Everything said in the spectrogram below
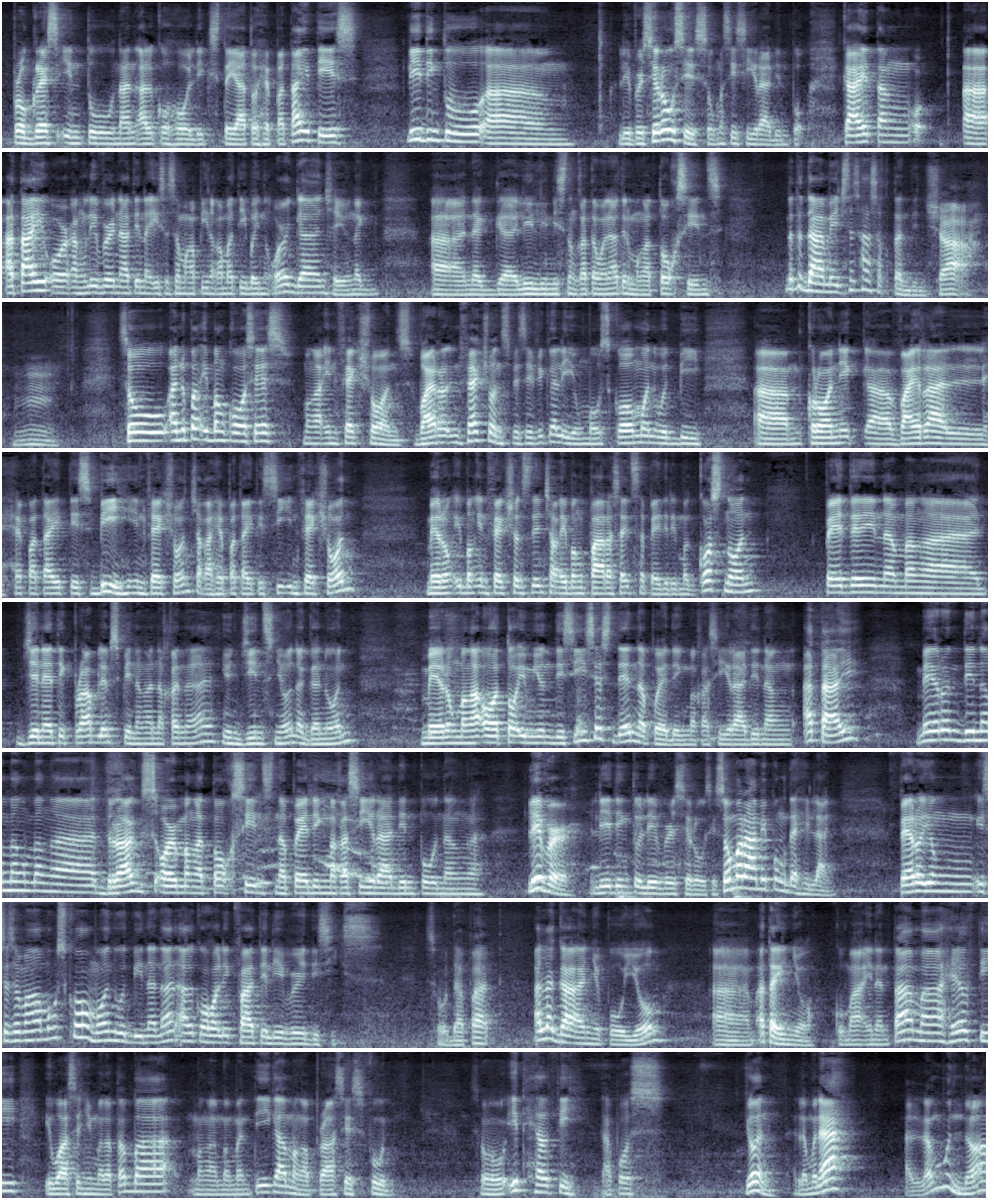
mag-progress into non-alcoholic steatohepatitis leading to um, liver cirrhosis. So, masisira din po. Kahit ang uh, atay or ang liver natin ay isa sa mga pinakamatibay ng organ, siya yung nag, uh, naglilinis ng katawan natin ng mga toxins, nadadamage, nasasaktan din siya. Hmm. So, ano pang ibang causes? Mga infections. Viral infections specifically, yung most common would be um, chronic uh, viral hepatitis B infection, tsaka hepatitis C infection. Merong ibang infections din, tsaka ibang parasites na pwede rin mag-cause nun. Pwede rin na mga genetic problems, pinanganak ka na, yung genes nyo na ganun. Merong mga autoimmune diseases din na pwedeng makasira din ng atay. Meron din namang mga drugs or mga toxins na pwedeng makasira din po ng liver, leading to liver cirrhosis. So marami pong dahilan. Pero yung isa sa mga most common would be na non-alcoholic fatty liver disease. So dapat alagaan nyo po yung um, atay nyo. Kumain ng tama, healthy, iwasan yung matataba, mga mamantika, mga processed food. So eat healthy. Tapos, yun, alam mo na? Alam mo na.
